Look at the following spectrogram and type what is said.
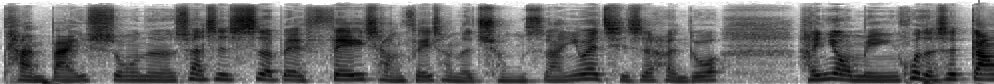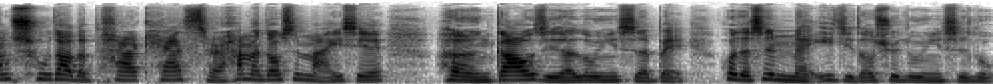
坦白说呢，算是设备非常非常的穷酸，因为其实很多。很有名，或者是刚出道的 Podcaster，他们都是买一些很高级的录音设备，或者是每一集都去录音室录。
